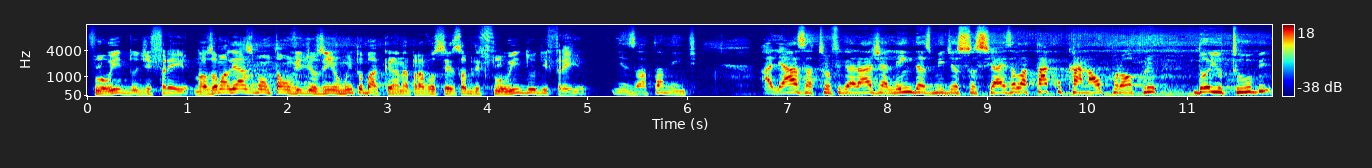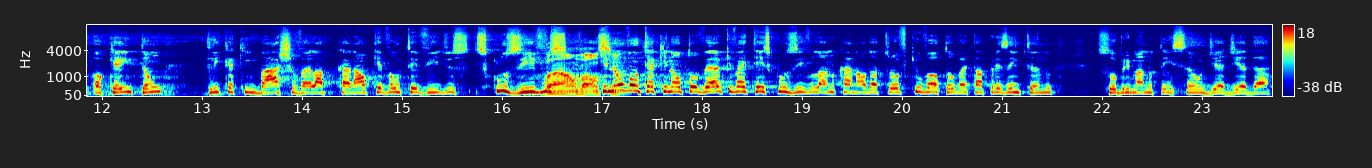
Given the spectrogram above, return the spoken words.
fluido de freio. Nós vamos, aliás, montar um videozinho muito bacana para vocês sobre fluido de freio. Exatamente. Aliás, a Trophy Garage, além das mídias sociais, ela tá com o canal próprio do YouTube, ok? Então, clica aqui embaixo, vai lá pro canal, porque vão ter vídeos exclusivos. Vão, vão Que sim. não vão ter aqui na Autover, que vai ter exclusivo lá no canal da Trophy, que o Valtão vai estar apresentando sobre manutenção, o dia a dia da,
